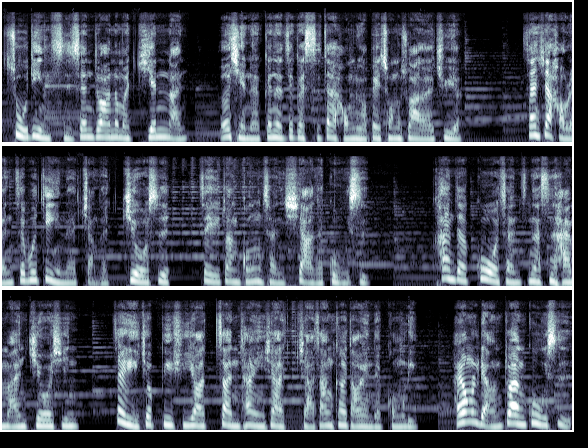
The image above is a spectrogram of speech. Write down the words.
注定此生都要那么艰难，而且呢跟着这个时代洪流被冲刷而去了。《三峡好人》这部电影呢讲的就是这一段工程下的故事，看的过程真的是还蛮揪心。这里就必须要赞叹一下贾樟柯导演的功力，还用两段故事，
